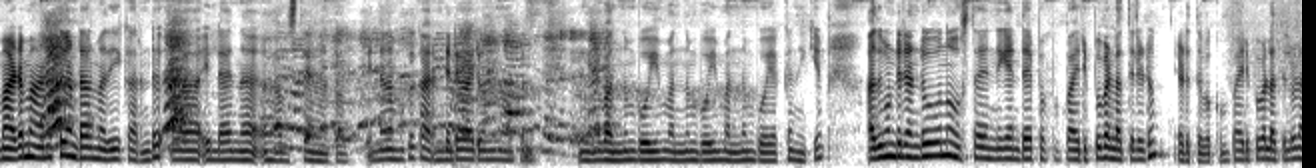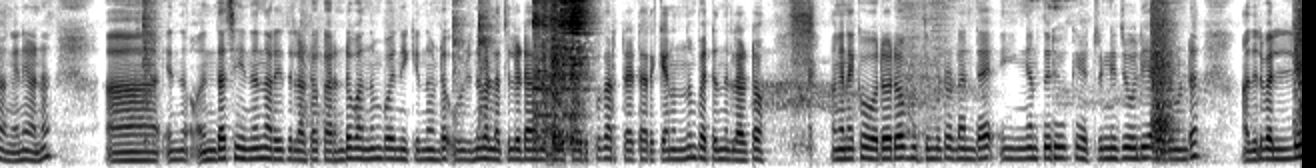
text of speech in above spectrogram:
മഴ മാനത്ത് കണ്ടാൽ മതി. കറണ്ട് ഇല്ല എന്ന അവസ്ഥയാണ് കേട്ടോ. പിന്നെ നമുക്ക് കറണ്ടിന്റെ കാര്യമൊന്നും നോക്കണം ഇങ്ങനെ വന്നും പോയും വന്നും പോയും വന്നും പോയൊക്കെ നിൽക്കും അതുകൊണ്ട് രണ്ട് മൂന്ന് ദിവസത്തെ എനിക്ക് എന്റെ പരിപ്പ് വെള്ളത്തിലിടും എടുത്ത് വെക്കും. പരിപ്പ് വെള്ളത്തിലിടും അങ്ങനെയാണ്. എന്താ ചെയ്യുന്നതെന്ന് അറിയത്തില്ല കേട്ടോ. കറണ്ട് വന്നും പോയി നിൽക്കുന്നുണ്ട് ഉഴുന്ന് വെള്ളത്തിലിടാൻ പരിപ്പ് കറക്റ്റായിട്ട് അരയ്ക്കാനൊന്നും പറ്റുന്നില്ല കേട്ടോ. അങ്ങനെയൊക്കെ ഓരോരോ ബുദ്ധിമുട്ടുണ്ട്. എന്റെ ഇങ്ങനത്തെ ഒരു കേറ്ററിങ് ജോലി ആയതുകൊണ്ട് അതിൽ വലിയ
